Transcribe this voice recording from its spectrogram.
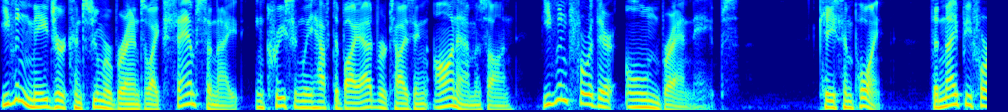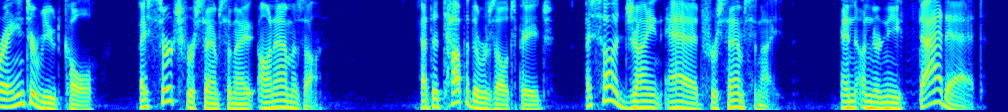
even major consumer brands like Samsonite increasingly have to buy advertising on Amazon, even for their own brand names. Case in point, the night before I interviewed Cole, I searched for Samsonite on Amazon. At the top of the results page, I saw a giant ad for Samsonite. And underneath that ad,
